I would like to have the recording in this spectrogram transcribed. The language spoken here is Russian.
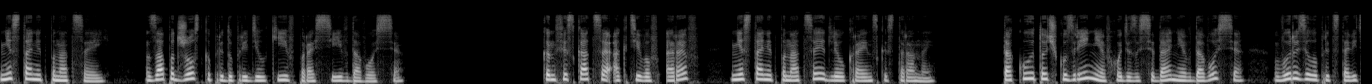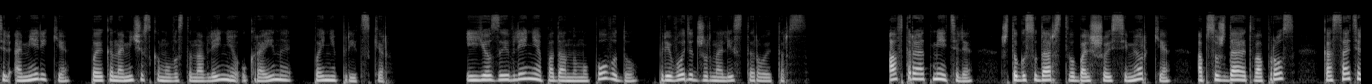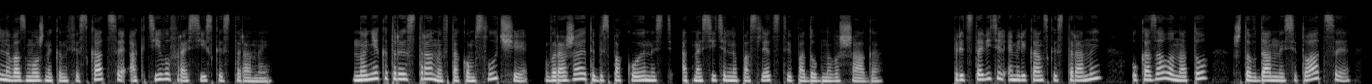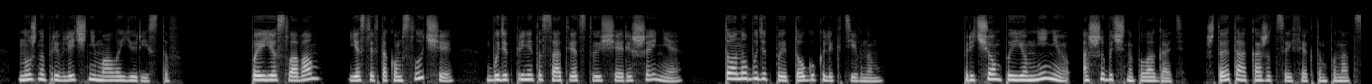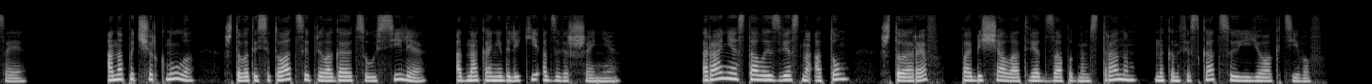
не станет панацеей. Запад жестко предупредил Киев по России в Давосе. Конфискация активов РФ не станет панацеей для украинской стороны. Такую точку зрения в ходе заседания в Давосе выразила представитель Америки по экономическому восстановлению Украины Пенни Прицкер. Ее заявление по данному поводу приводят журналисты Reuters. Авторы отметили, что государства Большой Семерки обсуждают вопрос касательно возможной конфискации активов российской стороны. Но некоторые страны в таком случае выражают обеспокоенность относительно последствий подобного шага. Представитель американской стороны указала на то, что в данной ситуации нужно привлечь немало юристов. По ее словам, если в таком случае будет принято соответствующее решение, то оно будет по итогу коллективным. Причем, по ее мнению, ошибочно полагать, что это окажется эффектом панацеи. Она подчеркнула, что в этой ситуации прилагаются усилия, однако они далеки от завершения. Ранее стало известно о том, что РФ пообещала ответ западным странам на конфискацию ее активов.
